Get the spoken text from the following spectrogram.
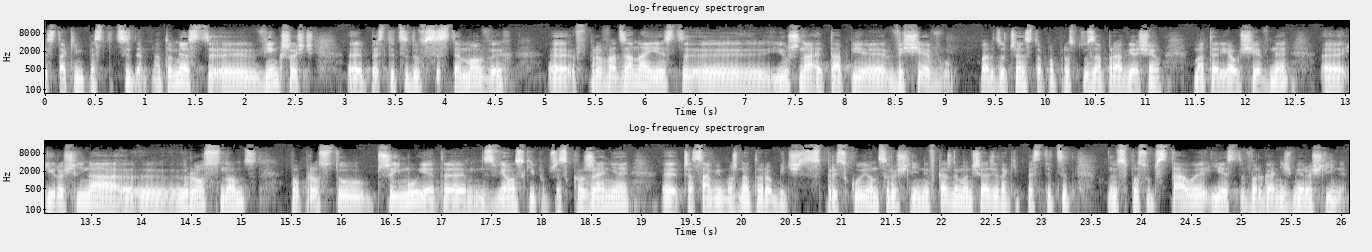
z takim pestycydem. Natomiast większość pestycydów systemowych wprowadzana jest już na etapie wysiewu, bardzo często po prostu zaprawia się materiał siewny e, i roślina e, rosnąc po prostu przyjmuje te związki poprzez korzenie. E, czasami można to robić spryskując rośliny. W każdym bądź razie taki pestycyd w sposób stały jest w organizmie rośliny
